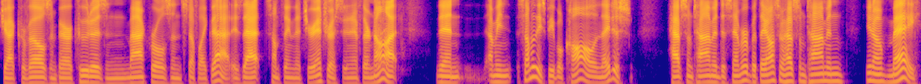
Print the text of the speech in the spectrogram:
Jack Crevalles and barracudas and mackerels and stuff like that. Is that something that you're interested in? If they're not, then I mean, some of these people call and they just have some time in December, but they also have some time in you know May,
